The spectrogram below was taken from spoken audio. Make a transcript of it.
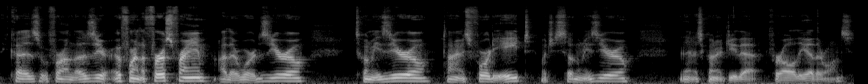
Because if we're on the zero, if we're on the first frame, other word zero, it's going to be zero times 48, which is still going to be zero, and then it's going to do that for all the other ones.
